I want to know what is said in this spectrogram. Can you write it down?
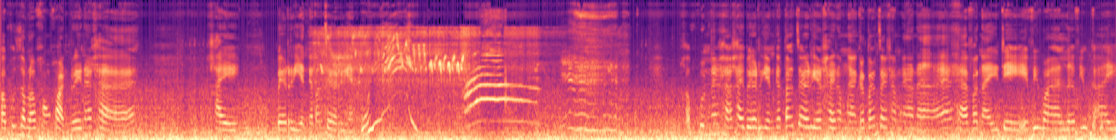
ขอบคุณสำหรับของขวัญด้วยนะคะ ใครไปเรียนก็ตั้งใจเรียน อุ้ยขอบคุณนะคะ ใครไปเรียนก็ตั้งใจเรียน ใครทำงานก็ตั้งใจทำงานนะ Have a nice day everyone love you guys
